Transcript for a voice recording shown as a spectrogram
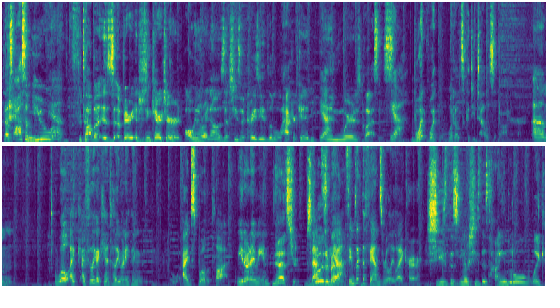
That's awesome. You, Yeah. Futaba is a very interesting character. All we know right now is that she's a crazy little hacker kid Yeah. and wears glasses. Yeah. What what what else could you tell us about her? Um, well, I, I feel like I can't tell you anything. I'd spoil the plot. You know what I mean? Yeah, that's true. That's- Spoilers are Yeah, bad. it seems like the fans really like her. She's this, you know, she's this tiny little, like,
